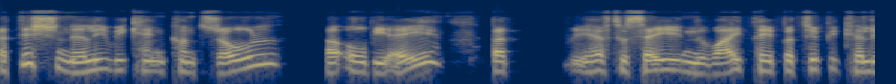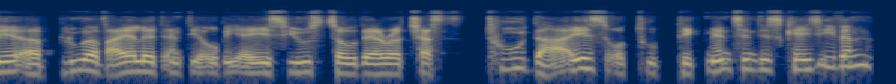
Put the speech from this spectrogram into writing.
Additionally, we can control a OBA, but we have to say in the white paper, typically a blue, a violet, and the OBA is used. So there are just two dyes or two pigments in this case even,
